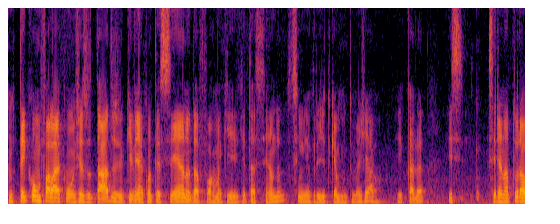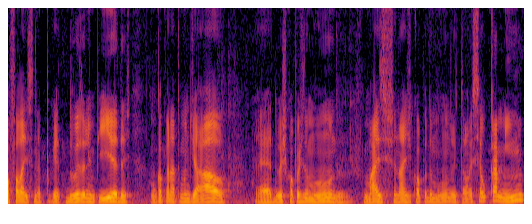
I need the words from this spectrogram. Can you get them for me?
não tem como falar com os resultados, o que vem acontecendo, da forma que, que tá sendo. Sim, acredito que é muito mais real. E cada. e se- seria natural falar isso, né? Porque duas Olimpíadas, um campeonato mundial, é, duas Copas do Mundo, mais finais de Copa do Mundo. Então esse é o caminho.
